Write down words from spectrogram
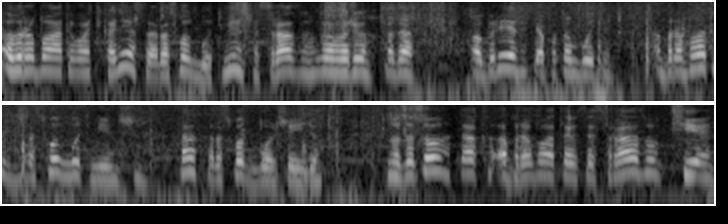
обрабатывать. Конечно, расход будет меньше, сразу говорю, когда обрезать, а потом будете обрабатывать, расход будет меньше. Так расход больше идет. Но зато так обрабатываются сразу все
